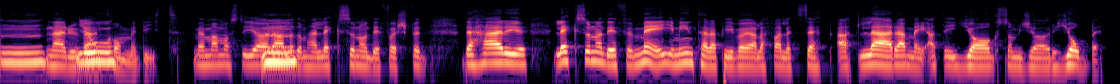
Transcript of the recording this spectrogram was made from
Mm, när du Jo. väl kommer dit. Men man måste göra Mm. alla de här läxorna och det först. För det här är ju, läxorna det för mig, i min terapi var i alla fall ett sätt att lära mig att det är jag som gör jobbet.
